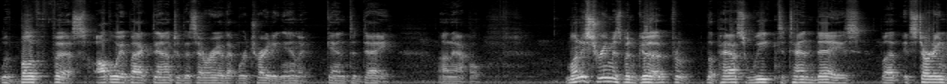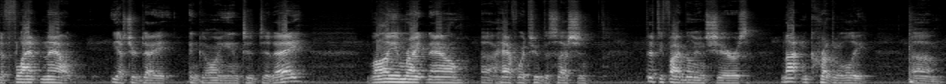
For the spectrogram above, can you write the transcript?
with both fists all the way back down to this area that we're trading in again today on Apple. Money stream has been good for the past week to 10 days, but it's starting to flatten out yesterday and going into today. Volume right now, uh, halfway through the session, 55 million shares. Not incredibly um,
